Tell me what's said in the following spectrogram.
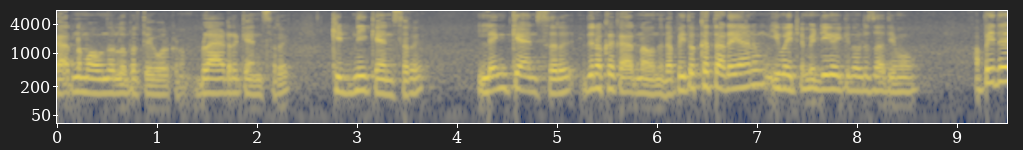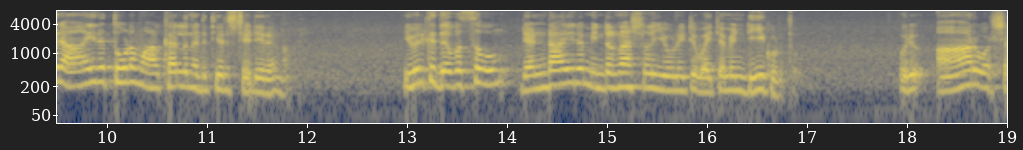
കാരണമാവുന്നുള്ള പ്രത്യേകം ഓർക്കണം. Bladder cancer kidney cancer lung cancer ഇതിനൊക്കെ കാരണമാകുന്നുണ്ട് അപ്പോൾ ഇതൊക്കെ തടയാനും ഈ വൈറ്റമിൻ ഡി കഴിക്കുന്നതുകൊണ്ട് സാധ്യമാവും അപ്പോൾ ഇതൊരു ആയിരത്തോളം ആൾക്കാരിൽ നടത്തിയ ഒരു സ്റ്റഡിയാണ് ഇവർക്ക് ദിവസവും രണ്ടായിരം ഇന്റർനാഷണൽ യൂണിറ്റ് വൈറ്റമിൻ ഡി കൊടുത്തു. ഒരു ആറ് വർഷ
